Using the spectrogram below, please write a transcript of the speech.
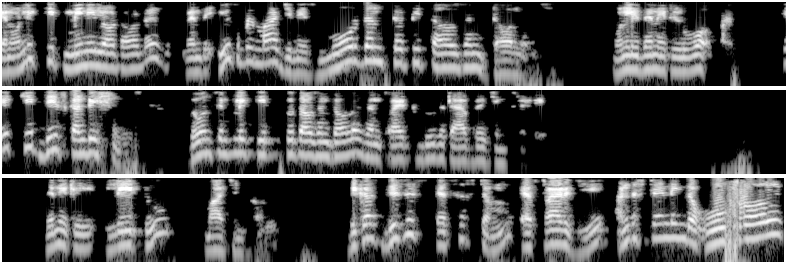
can only keep mini lot orders when the usable margin is more than $30,000. Only then it will work. Okay, keep these conditions. Don't simply keep $2,000 and try to do that averaging trading. Then it will lead to margin call. Because this is a system, a strategy, understanding the overall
